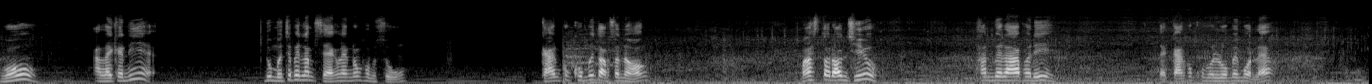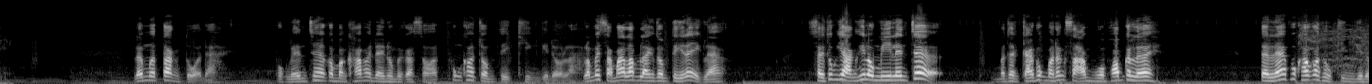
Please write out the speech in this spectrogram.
โว้อะไรกันเนี่ย ดูเหมือนจะเป็นลำแสงแรงโน้มถ่วงสูง การควบคุมไม่ตอบสนอง มาสเตอร์ดอนชิลทันเวลาพอดี แต่การควบคุมมันรวมไปหมดแล้ว แล้วเมื่อตั้งตัวได้ พวกเลนเจอร์ก็บังคับให้ไดโนเมกาซอสพุ่งเข้าโจมตีคิงกิโดลาเราไม่สามารถรับแรงโจมตีได้อีกแล้ว ใส่ทุกอย่างที่เรามีเลนเจอร์มาจัดการพวกมันทั้งสามหัวพร้อมกันเลย แต่แล้วพวกเขาก็ถูกคิงกิโด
